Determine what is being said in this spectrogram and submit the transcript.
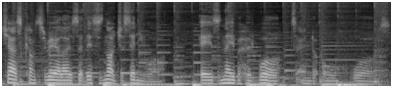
Chaz comes to realise that this is not just any war, it is a neighbourhood war to end all wars.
